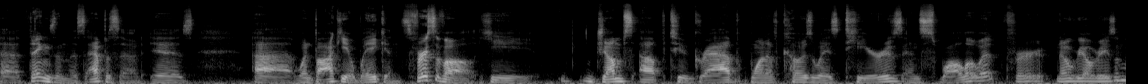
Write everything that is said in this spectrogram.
uh, things in this episode is uh, when baki awakens first of all he jumps up to grab one of Kozue's tears and swallow it for no real reason.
